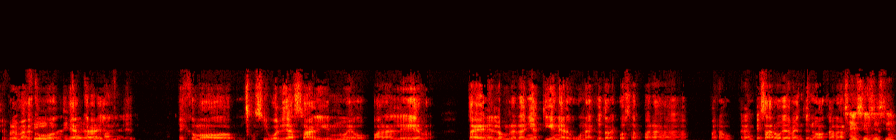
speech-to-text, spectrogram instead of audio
El problema es que, como decía acá, es como si vos le das a alguien nuevo para leer, está bien, el hombre araña tiene alguna que otra cosa para, para, empezar, obviamente, ¿no? Acá en Argentina. Sí, sí, sí,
